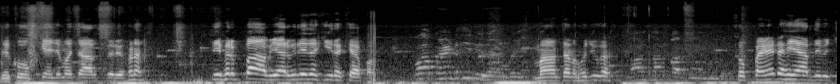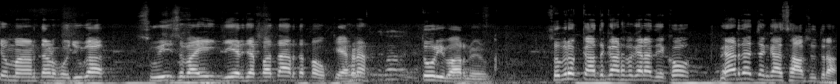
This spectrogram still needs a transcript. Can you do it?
ਦੇਖੋ ਓਕੇ ਜਮਾ ਚਾਰ ਸਵੇਰੇ ਹਨਾ? ਤੇ ਫਿਰ ਭਾਵ ਯਾਰ ਵੀਰੇ ਦਾ ਕੀ ਰੱਖਿਆ ਆਪਾਂ? ਵਾ ਪੈਂਟ ਦੀ ਦੇ ਦੇਣ ਬਈ। ਮਾਨਤਨ ਹੋ ਜਾਊਗਾ। ਮਾਨ ਤਾਨ ਕਰਦੇ ਆਂ ਸੋ 65000 ਦੇ ਵਿੱਚੋਂ ਮਾਨਤਨ ਹੋ ਜਾਊਗਾ। ਸੂਈ ਸਵਾਈ ਜੇਰ ਜੱਪਾ ਧਾਰ ਤਾਂ ਭੌਕੇ ਹਨਾ? ਧੋਰੀ ਬਾਹਰ ਨੂੰ ਇਹਨੂੰ। ਸੋ ਵੀਰੋ ਕੱਦ ਕਾਠ ਵਗੈਰਾ ਦੇਖੋ ਬੈਠਦਾ ਚੰਗਾ ਸਾਫ਼ ਸੁਥਰਾ।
